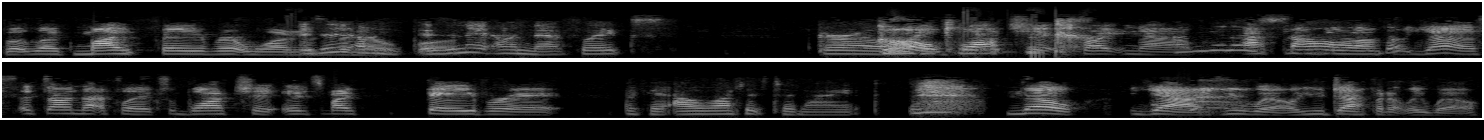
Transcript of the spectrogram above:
but like my favorite one Is is it The on? Isn't it on Netflix? Girl, I Girl, watch it right now. I'm gonna After you off. Yes, it's on Netflix. Watch it. It's my favorite. Okay, I'll watch it tonight. No, yeah, you will. You definitely will.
